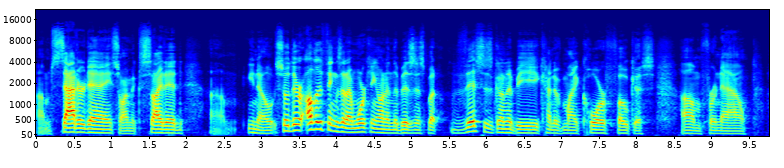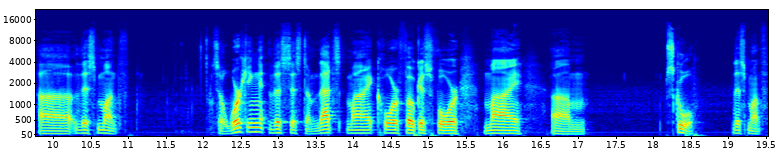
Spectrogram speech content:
um, Saturday, so I'm excited. Um, you know, so there are other things that I'm working on in the business, but this is going to be kind of my core focus for now uh, this month. So working the system, that's my core focus for my um, school this month.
